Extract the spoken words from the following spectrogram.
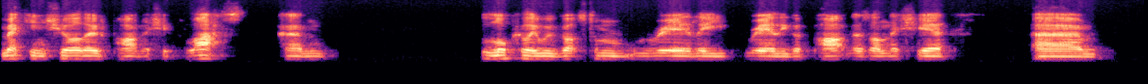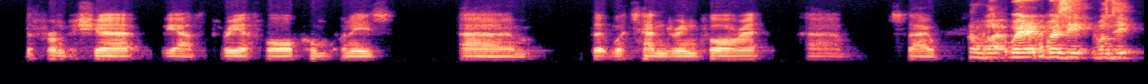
making sure those partnerships last. And luckily, we've got some really, really good partners on this year. Um, the front shirt, we had three or four companies um, that were tendering for it. Um, so, so where, was it? Was it?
